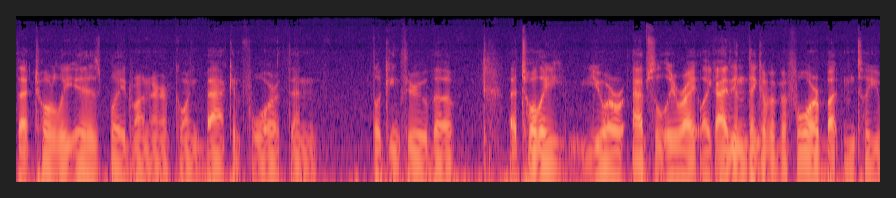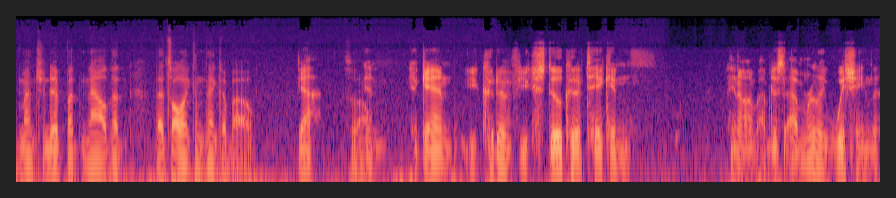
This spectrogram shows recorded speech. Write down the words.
that totally is Blade Runner." Going back and forth and looking through the, that totally, you are absolutely right. Like I didn't think of it before, but until you mentioned it, but now that that's all I can think about. Yeah. So And again, you could have, you still could have taken. You know, I'm, I'm just, I'm really wishing that.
